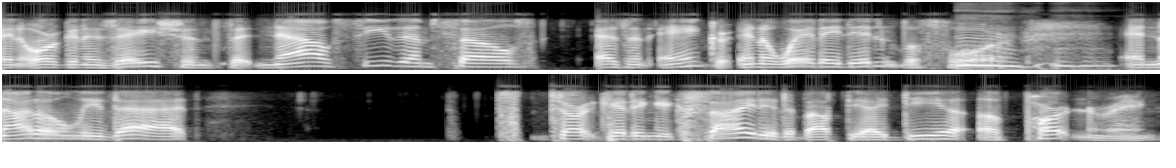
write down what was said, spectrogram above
and organizations that now see themselves as an anchor in a way they didn't before. Mm, mm-hmm. And not only that, start getting excited about the idea of partnering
